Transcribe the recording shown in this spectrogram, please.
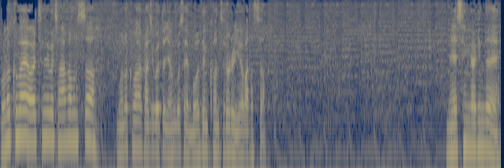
모노쿠마의 얼터에고 장악함으로써 모노쿠마가 가지고 있던 연구소의 모든 컨트롤을 이어받았어. 내 생각인데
